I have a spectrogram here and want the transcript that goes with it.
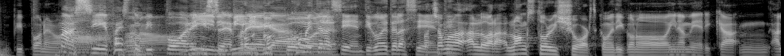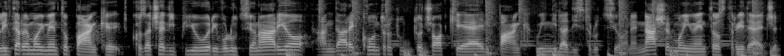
Il pippone non Ma no, sì, fai sto no, no. pippone, chi Mini, se ne mini frega. pippone. Come te la senti? Come te la senti? Facciamo la- allora, long story short, come dicono in America, Mm, all'interno del movimento punk cosa c'è di più rivoluzionario? Andare contro tutto ciò che è il punk, quindi la distruzione. Nasce il movimento straight edge,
